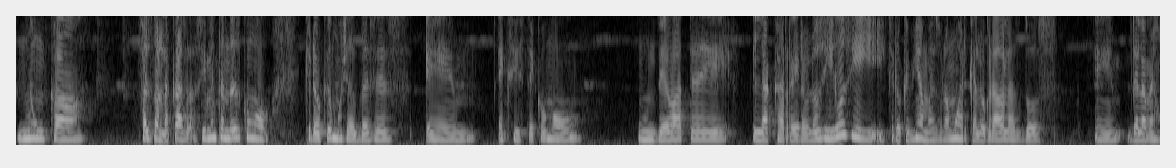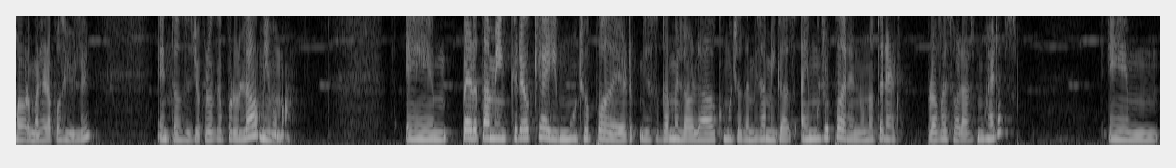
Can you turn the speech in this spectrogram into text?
nunca faltó en la casa. ¿Sí me entiendes? Como creo que muchas veces em, existe como un debate de la carrera o los hijos y, creo que mi mamá es una mujer que ha logrado las dos eh, de la mejor manera posible. Entonces yo creo que por un lado mi mamá. Em, pero también creo que hay mucho poder, y esto también lo he hablado con muchas de mis amigas, hay mucho poder en uno tener profesoras mujeres em,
